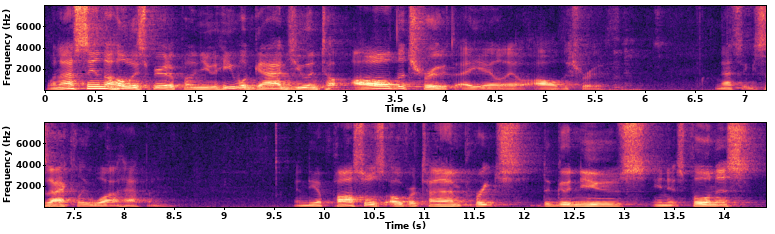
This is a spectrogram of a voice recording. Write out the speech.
When I send the Holy Spirit upon you, He will guide you into all the truth, A L L, all the truth. And that's exactly what happened. And the apostles over time preached the good news in its fullness.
